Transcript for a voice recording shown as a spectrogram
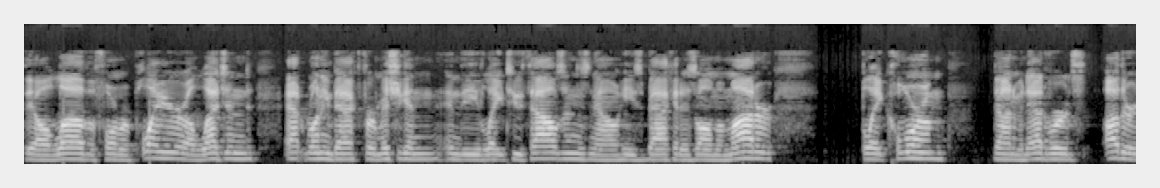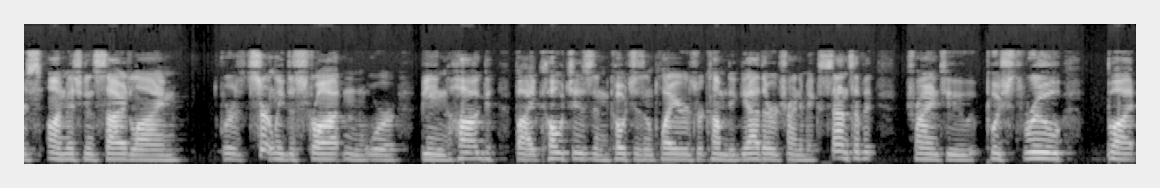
they all love. A former player, a legend at running back for Michigan in the late 2000s. Now he's back at his alma mater. Blake Corum, Donovan Edwards, others on Michigan's sideline were certainly distraught and were being hugged by coaches, and coaches and players were coming together trying to make sense of it, trying to push through. But,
